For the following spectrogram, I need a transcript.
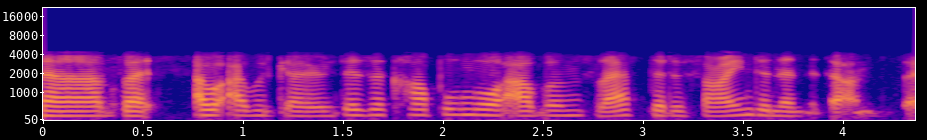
Uh, but I, I would go. There's a couple more albums left that are signed, and then they're done. So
